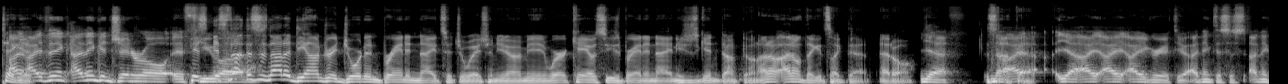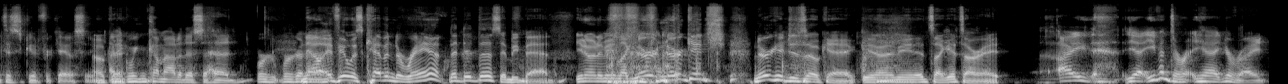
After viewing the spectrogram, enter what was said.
Take it. I, I think I think in general, if His- you it's uh, not. This is not a DeAndre Jordan, Brandon Knight situation. You know what I mean? Where KOC's Brandon Knight and he's just getting dunked on. I don't. I don't think it's like that at all. Yeah. It's no, not I, that. yeah, I, I, I agree with you. I think this is I think this is good for KOC. Okay. I think we can come out of this ahead. We're we're gonna Now, if it was Kevin Durant that did this, it'd be bad. You know what I mean? Like Nur- Nurkic, Nurkic is okay. You know what I mean? It's like it's all right. I yeah, even Durant. Yeah, you're right.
